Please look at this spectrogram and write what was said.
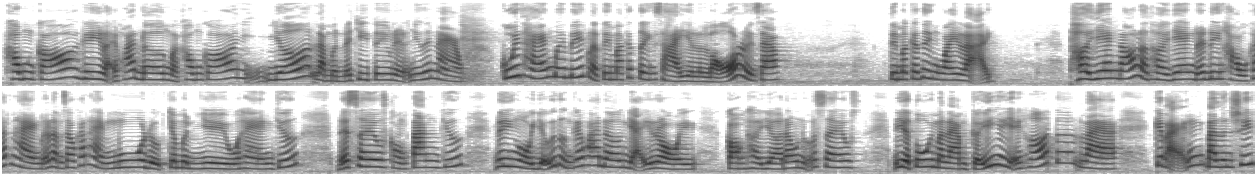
Không có ghi lại hóa đơn và không có nhớ là mình đã chi tiêu này là như thế nào. Cuối tháng mới biết là team marketing xài vậy là lỗ rồi sao? Team marketing quay lại thời gian đó là thời gian để đi hầu khách hàng để làm sao khách hàng mua được cho mình nhiều hàng chứ để sales còn tăng chứ. Đi ngồi giữ từng cái hóa đơn vậy rồi còn thời giờ đâu nữa sales. Bây giờ tôi mà làm kỹ như vậy hết á, là cái bảng balance sheet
